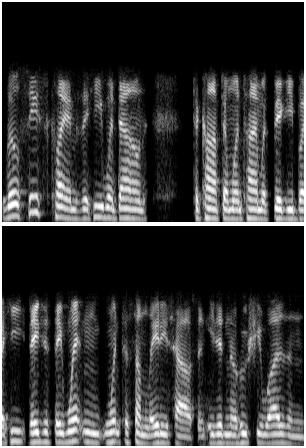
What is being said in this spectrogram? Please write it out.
Lil Cease claims that he went down to Compton one time with Biggie, but he they just they went and went to some lady's house and he didn't know who she was and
